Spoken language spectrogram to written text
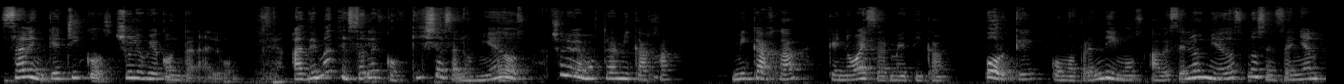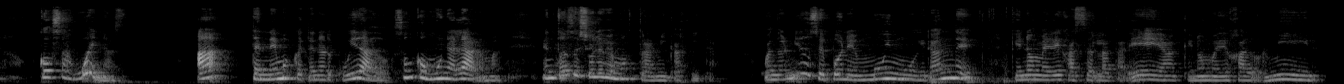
¿Saben qué, chicos? Yo les voy a contar algo. Además de hacerles cosquillas a los miedos, yo les voy a mostrar mi caja. Mi caja que no es hermética, porque, como aprendimos, a veces los miedos nos enseñan cosas buenas. Ah, tenemos que tener cuidado, son como una alarma. Entonces yo les voy a mostrar mi cajita. Cuando el miedo se pone muy, muy grande, que no me deja hacer la tarea, que no me deja dormir,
